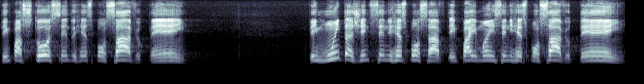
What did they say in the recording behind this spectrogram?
tem pastor sendo irresponsável? Tem. Tem muita gente sendo irresponsável. Tem pai e mãe sendo irresponsável? Tem.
